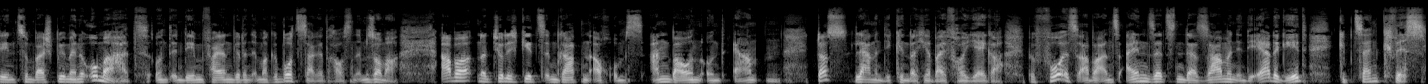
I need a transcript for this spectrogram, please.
den zum Beispiel meine Oma hat. Und in dem feiern wir dann immer Geburtstage draußen im Sommer. Aber natürlich geht's im Garten auch ums Anbauen und Ernten. Das lernen die Kinder hier bei Frau Jäger. Bevor es aber ans Einsetzen der Samen in die Erde geht, gibt's ein Quiz.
